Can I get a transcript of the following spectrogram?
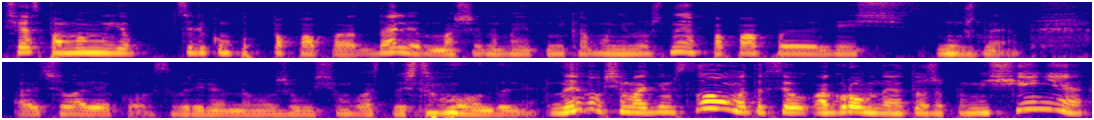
Сейчас, по-моему, ее целиком под попапа отдали. Машины мои никому не нужны, а попапы вещь нужная э, человеку современному, живущему в Восточном Лондоне. Ну и, в общем, одним словом, это все огромное тоже помещение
